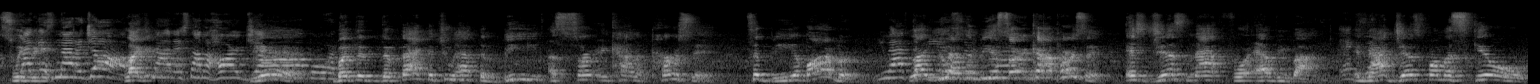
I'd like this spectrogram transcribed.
sweeping. like it's not a job. Like- it's not it's not a hard job yeah, or but the the fact that you have to be a certain kind of person to be a barber. You have to like be you a have to be a certain kind. of person. It's just not for everybody. And not just from a skill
